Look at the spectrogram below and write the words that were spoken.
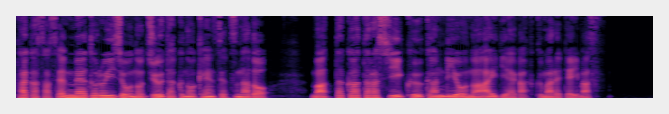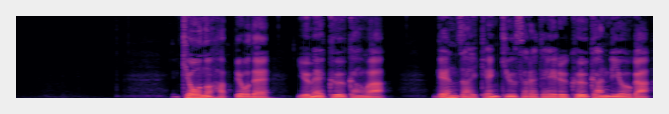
高さ1000メートル以上の住宅の建設など、全く新しい空間利用のアイディアが含まれています。今日の発表で夢空間は、現在研究されている空間利用が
